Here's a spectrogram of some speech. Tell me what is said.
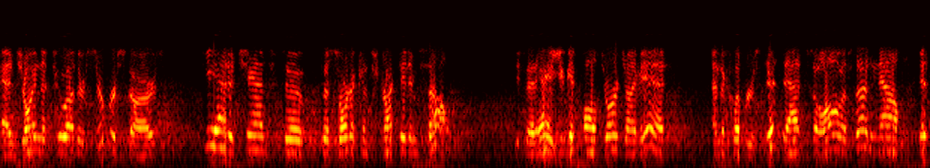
and join the two other superstars, he had a chance to, to sort of construct it himself. He said, hey, you get Paul George, I'm in. And the Clippers did that. So all of a sudden now it's,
